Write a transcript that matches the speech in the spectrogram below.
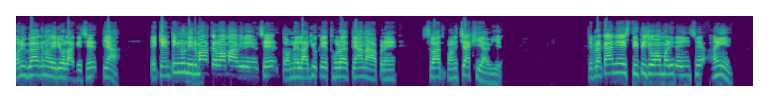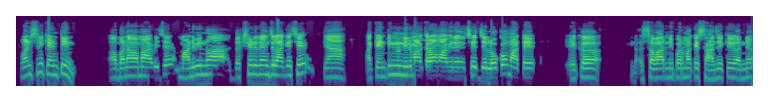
વન વિભાગનો એરિયો લાગે છે ત્યાં એ કેન્ટીનનું નિર્માણ કરવામાં આવી રહ્યું છે. તો અમને લાગ્યું કે થોડા ત્યાંના આપણે સ્વાદ પણ ચાખી આવીએ. જે પ્રકારની સ્થિતિ જોવા મળી રહી છે, અહીં વંશની કેન્ટીન બનાવવામાં આવી છે. માંડવીનો આ દક્ષિણ રેન્જ લાગે છે. ત્યાં આ કેન્ટીનનું નિર્માણ કરવામાં આવી રહ્યું છે, જે લોકો માટે એક સવારની પરમાં કે સાંજે કે અન્ય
